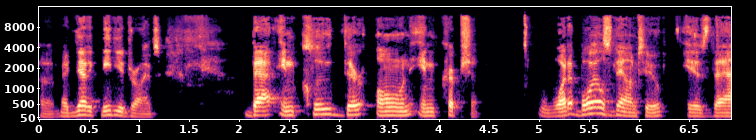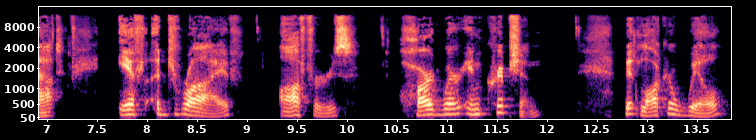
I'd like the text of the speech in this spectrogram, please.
uh, magnetic media drives that include their own encryption. What it boils down to is that if a drive offers hardware encryption, BitLocker will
